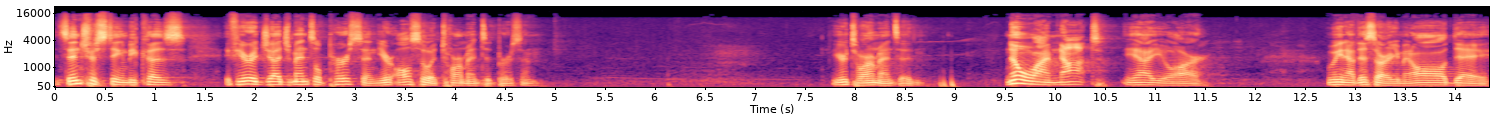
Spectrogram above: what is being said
It's interesting because if you're a judgmental person, you're also a tormented person. You're tormented. No, I'm not. Yeah, you are. We can have this argument all day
